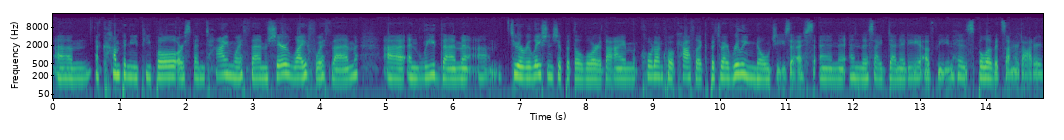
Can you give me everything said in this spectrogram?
um, accompany people or spend time with them, share life with them, uh, and lead them um, to a relationship with the Lord that I'm quote unquote Catholic, but do I really know Jesus and, and this identity of being his beloved son or daughter?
